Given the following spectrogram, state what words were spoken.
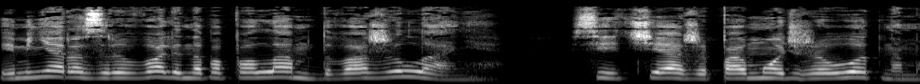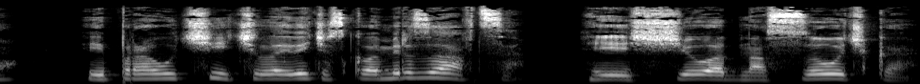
и меня разрывали напополам два желания. Сейчас же помочь животному и проучить человеческого мерзавца. «Еще одна сучка!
